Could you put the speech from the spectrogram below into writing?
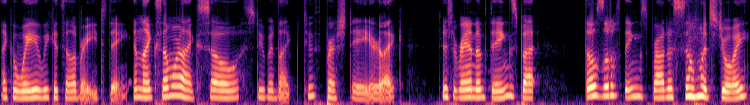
like a way we could celebrate each day. And like some were like so stupid, like toothbrush day or like just random things, but those little things brought us so much joy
